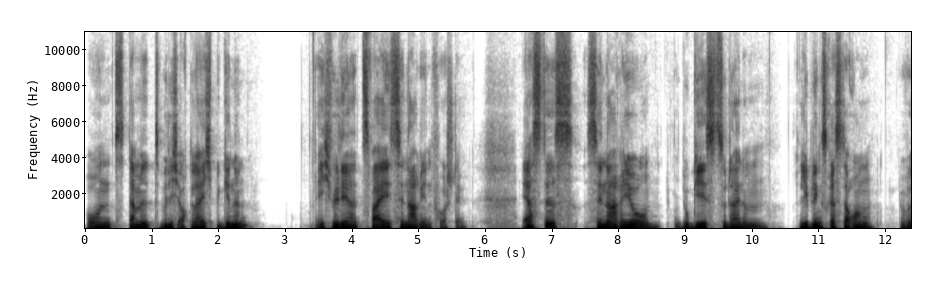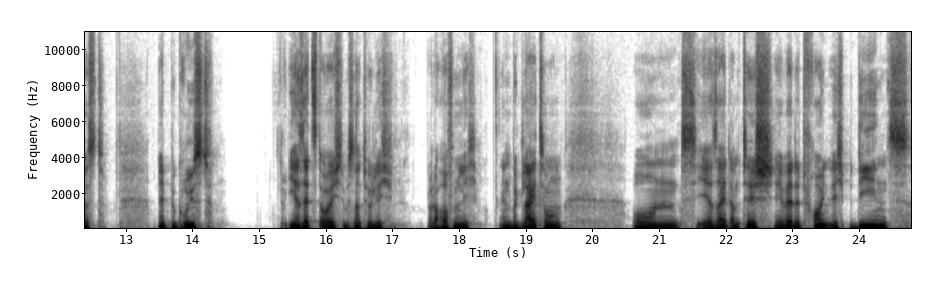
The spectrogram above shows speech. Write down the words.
Und damit will ich auch gleich beginnen. Ich will dir zwei Szenarien vorstellen. Erstes Szenario, Du gehst zu deinem Lieblingsrestaurant, du wirst nett begrüßt, ihr setzt euch, du bist natürlich oder hoffentlich in Begleitung. Und ihr seid am Tisch, ihr werdet freundlich bedient,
